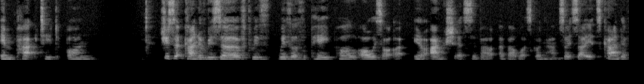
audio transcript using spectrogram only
impacted on. She's kind of reserved with with other people, always uh, you know anxious about about what's going to happen. So it's uh, it's kind of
